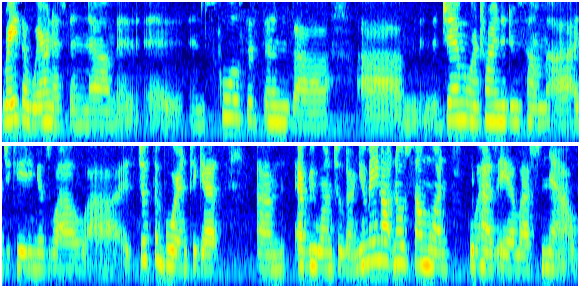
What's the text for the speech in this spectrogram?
raise awareness in, um, in school systems. Uh, um, in the gym, we're trying to do some uh, educating as well. Uh, it's just important to get um, everyone to learn. You may not know someone who has ALS now,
